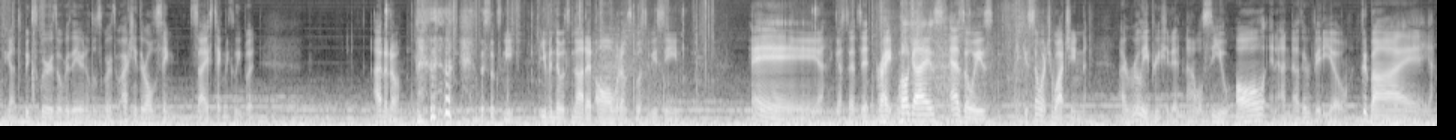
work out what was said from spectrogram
We got the big squares over there, and the little squares- well, actually they're all the same size, technically, but... I don't know. this looks neat. Even though it's not at all what I'm supposed to be seeing. Hey, I guess that's it. Right, well guys, as always, thank you so much for watching. I really appreciate it, and I will see you all in another video. Goodbye!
